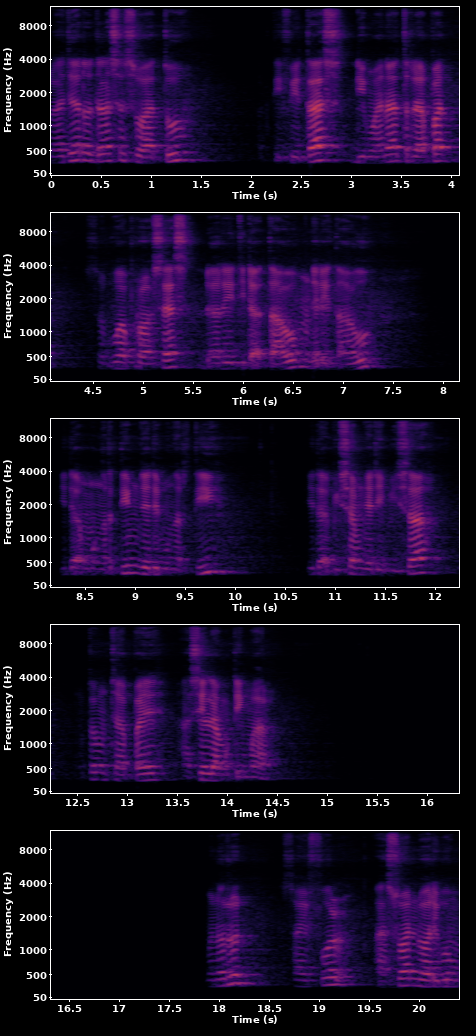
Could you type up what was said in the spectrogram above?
belajar adalah sesuatu aktivitas di mana terdapat sebuah proses dari tidak tahu menjadi tahu tidak mengerti menjadi mengerti, tidak bisa menjadi bisa, untuk mencapai hasil yang optimal. Menurut Saiful Aswan 2014,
